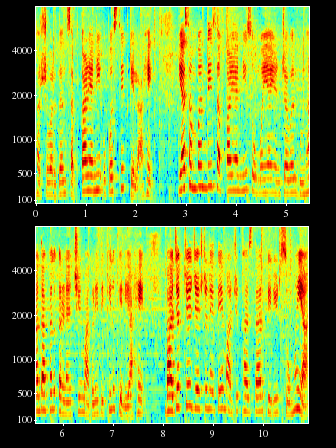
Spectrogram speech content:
हर्षवर्धन सपकाळ यांनी उपस्थित केला आहे. यासंबंधी सप्पा यांनी सोमय्या यांच्यावर गुन्हा दाखल करण्याची मागणी देखील केली आहे. भाजपचे ज्येष्ठ नेते माजी खासदार किरीट सोमय्या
